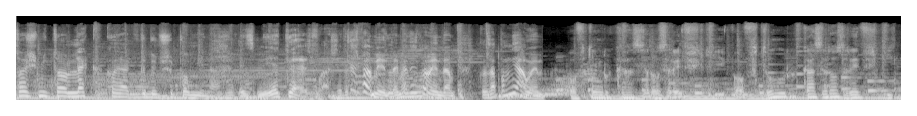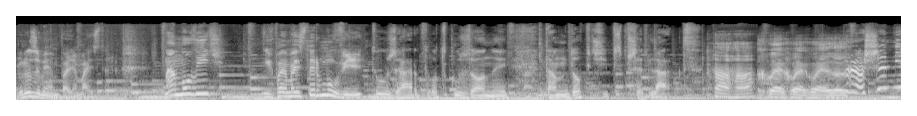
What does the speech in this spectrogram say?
Coś mi to lekko jak gdyby przypomina. Więc mnie też właśnie. Też pamiętam, ja też pamiętam, tylko zapomniałem. Powtórka z rozrywki, powtórka z rozrywki. Rozumiem, panie majster. Mam mówić? Niech pan majster mówi. Tu żart odkurzony, tam dowcip sprzed lat. Haha, chłe, chłe, chłe. Proszę mnie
